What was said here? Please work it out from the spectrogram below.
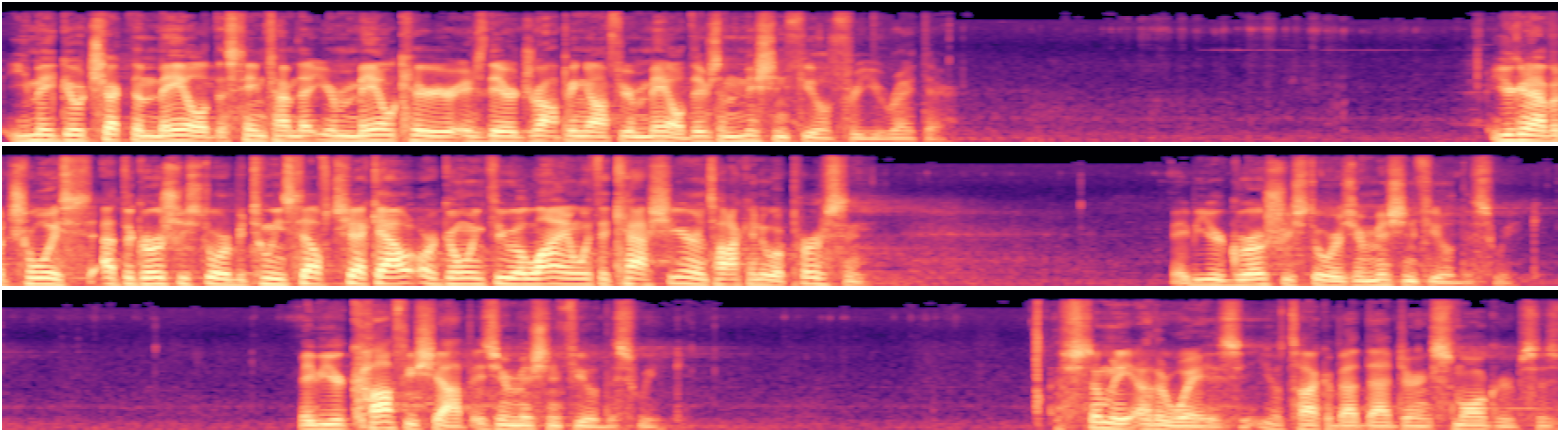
You may go check the mail at the same time that your mail carrier is there dropping off your mail. There's a mission field for you right there. You're going to have a choice at the grocery store between self checkout or going through a line with a cashier and talking to a person. Maybe your grocery store is your mission field this week. Maybe your coffee shop is your mission field this week. There's so many other ways. You'll talk about that during small groups as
